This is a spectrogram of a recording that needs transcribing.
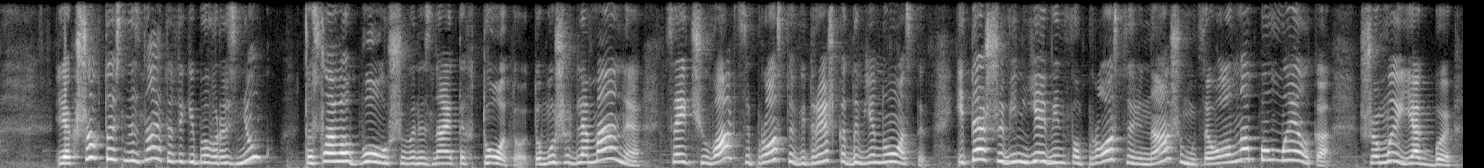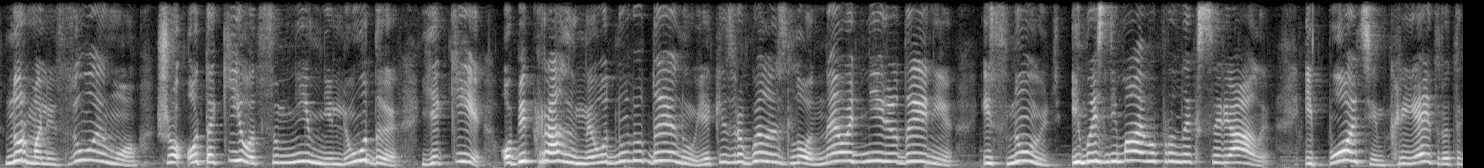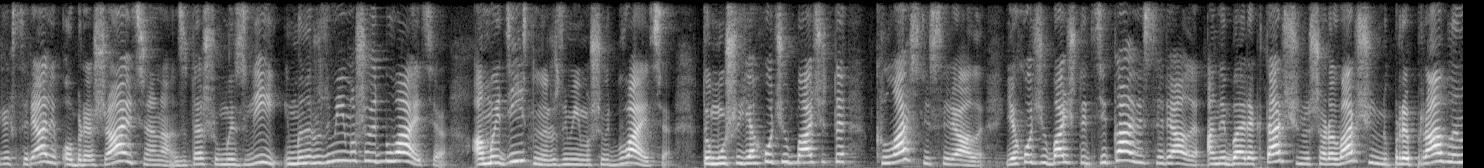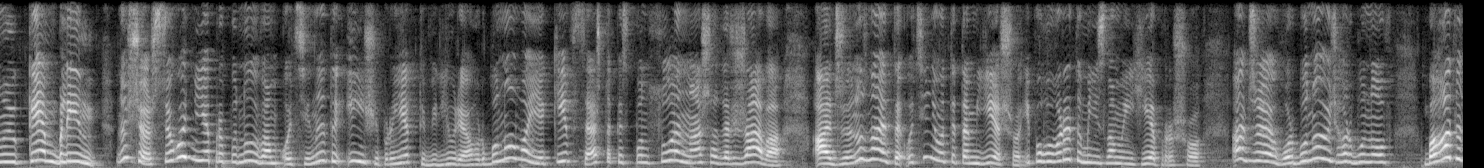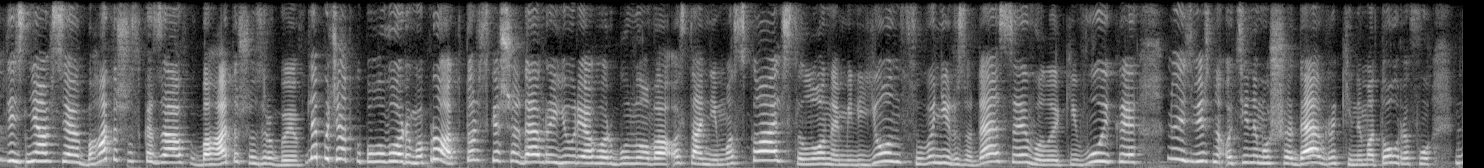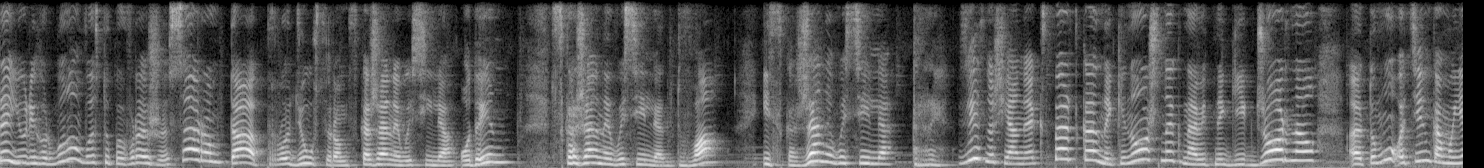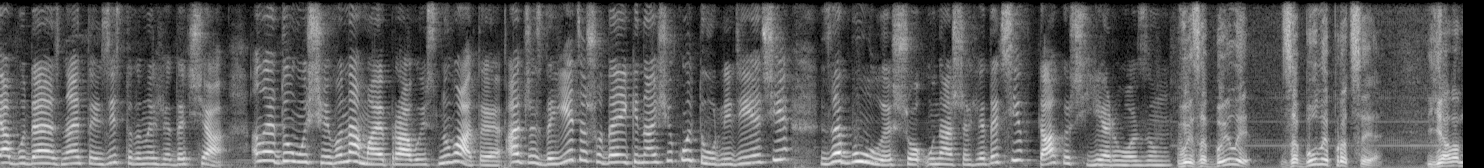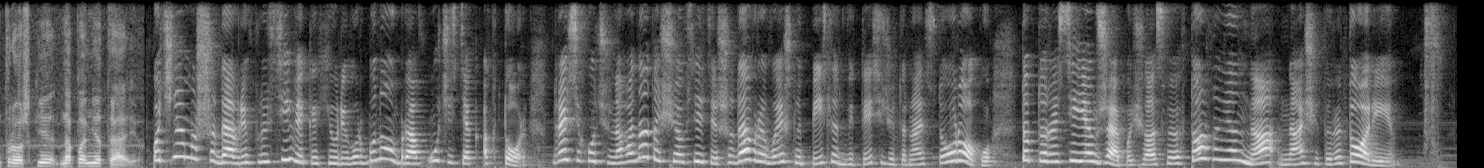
Якщо хтось не знає, то такий Поворознюк, то слава Богу, що ви не знаєте хто то. Тому що для мене цей чувак це просто відрижка 90-х. І те, що він є в інфопросторі нашому, це головна помилка. Що ми якби нормалізуємо, що отакі от сумнівні люди, які обікрали не одну людину, які зробили зло не одній людині. Існують, і ми знімаємо про них серіали. І потім креатори таких серіалів ображаються на нас за те, що ми злі, і ми не розуміємо, що відбувається. А ми дійсно не розуміємо, що відбувається. Тому що я хочу бачити класні серіали. Я хочу бачити цікаві серіали, а не байректарщину, шароварщину, приправленою ким, блін. Ну що ж, сьогодні я пропоную вам оцінити інші проєкти від Юрія Горбунова, які все ж таки спонсує наша держава. Адже, ну знаєте, оцінювати там є що, і поговорити мені з вами є про що. Адже Горбунович Горбунов багато де знявся, багато що сказав, багато що зробив. Для початку поговоримо про акторські шедеври Юрія Горбунова, останній москаль, село на мільйон, сувенір з Одеси, великі вуйки. Ну і звісно, оцінимо шедеври кінематографу, де Юрій Горбунов виступив режисером та продюсером Скажене весілля 1, Скажене весілля 2 і скажене весілля 3. Звісно ж, я не експертка, не кіношник, навіть не гік джорнал, е, тому оцінка моя буде, знаєте, зі сторони глядача. Але я думаю, що і вона має право існувати, адже здається, що деякі наші культурні діячі забули, що у наших глядачів також є розум. Ви забили, забули про це. Я вам трошки напам'ятаю. Почнемо з шедеврів плюсів, яких Юрій Горбунов брав участь як актор. До речі, хочу нагадати, що всі ці шедеври вийшли після 2014 року. Тобто Росія вже почала своє вторгнення на наші території.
